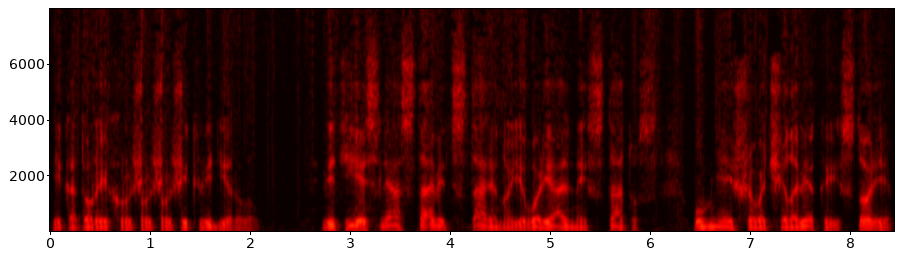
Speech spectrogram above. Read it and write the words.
и которые Хрущев ликвидировал. Ведь если оставить Сталину его реальный статус умнейшего человека истории,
